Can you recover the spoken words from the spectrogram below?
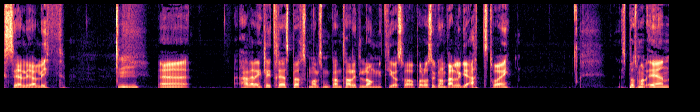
Xelia Lith. Mm. Eh, her er det egentlig tre spørsmål som kan ta litt lang tid å svare på, da, så du kan velge ett, tror jeg. Spørsmål 1.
